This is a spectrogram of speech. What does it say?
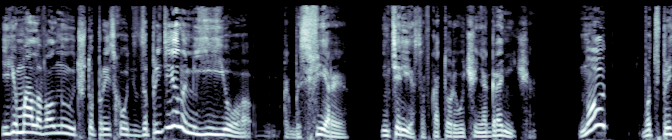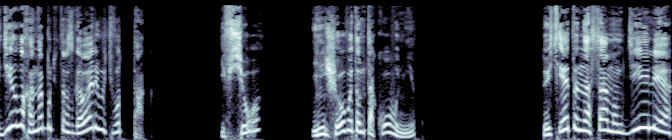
ее мало волнует, что происходит за пределами ее, как бы, сферы интересов, которые очень ограничены. Но вот в пределах она будет разговаривать вот так. И все. И ничего в этом такого нет. То есть это на самом деле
